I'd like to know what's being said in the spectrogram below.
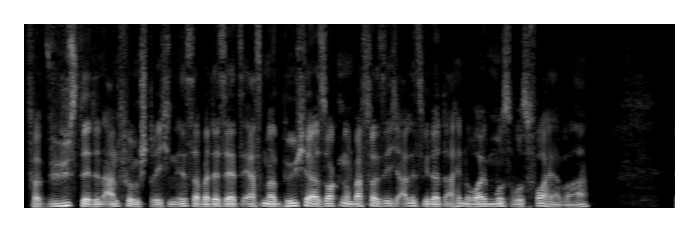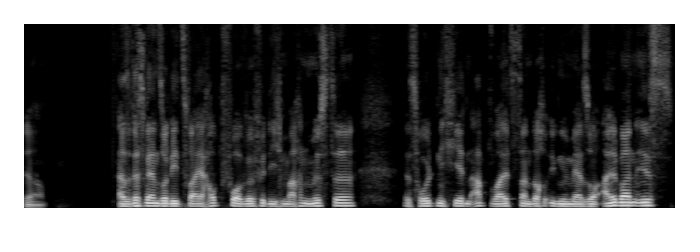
verwüstet in Anführungsstrichen ist, aber dass er jetzt erstmal Bücher, Socken und was weiß ich alles wieder dahin räumen muss, wo es vorher war. Ja. Also das wären so die zwei Hauptvorwürfe, die ich machen müsste. Es holt nicht jeden ab, weil es dann doch irgendwie mehr so albern ist.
